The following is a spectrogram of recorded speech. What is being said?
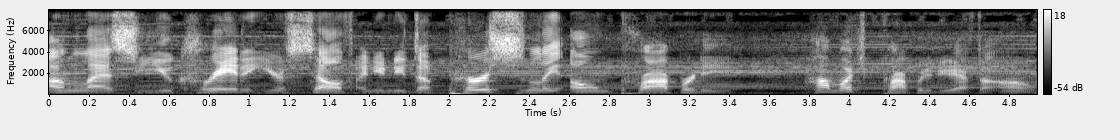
unless you create it yourself, and you need to personally own property. How much property do you have to own?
